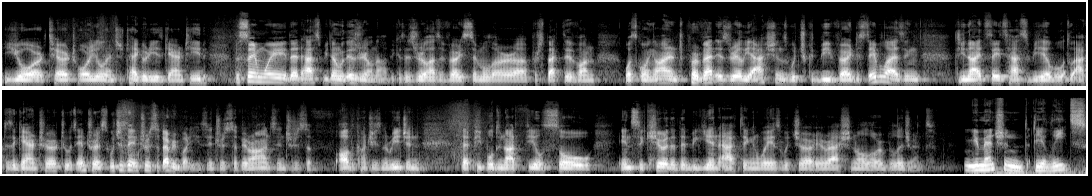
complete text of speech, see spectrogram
your territorial integrity is guaranteed. The same way that has to be done with Israel now, because Israel has a very similar uh, perspective on what's going on. And to prevent Israeli actions, which could be very destabilizing, the United States has to be able to act as a guarantor to its interests, which is the interest of everybody. It's the interest of Iran, it's the interest of all the countries in the region, that people do not feel so insecure that they begin acting in ways which are irrational or belligerent. You mentioned the elites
